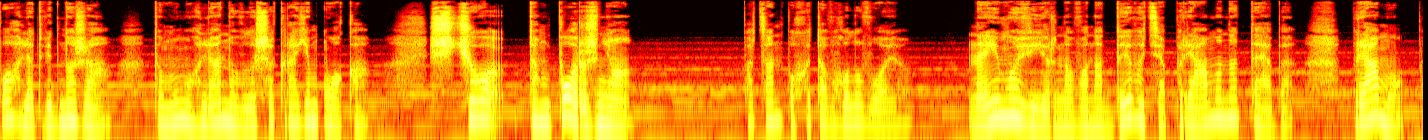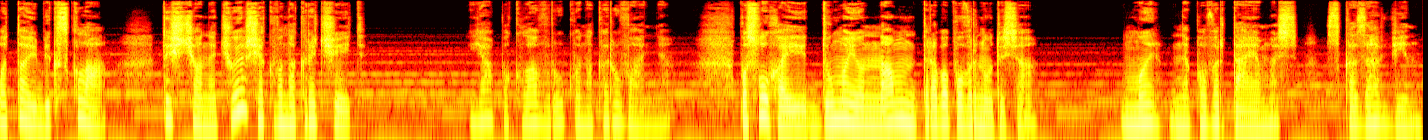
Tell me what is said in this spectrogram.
погляд від ножа, тому глянув лише краєм ока. Що там порожньо? Пацан похитав головою. Неймовірно, вона дивиться прямо на тебе, прямо по той бік скла. Ти що, не чуєш, як вона кричить? Я поклав руку на керування. Послухай, думаю, нам треба повернутися. Ми не повертаємось, сказав він.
